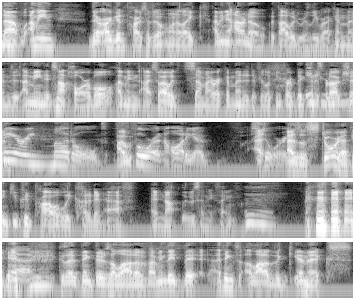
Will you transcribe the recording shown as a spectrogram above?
That I mean, there are good parts. That I don't want to like. I mean, I don't know if I would really recommend it. I mean, it's not horrible. I mean, I so I would semi recommend it if you're looking for a big finished production. very muddled w- for an audio story. As a story, I think you could probably cut it in half and not lose anything. Mm. Yeah. because I think there's a lot of. I mean, they, they. I think a lot of the gimmicks,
